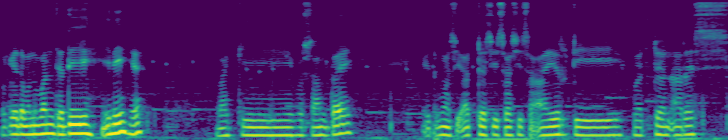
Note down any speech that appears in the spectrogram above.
Oke teman-teman jadi ini ya. Lagi bersantai itu masih ada sisa-sisa air di badan Ares.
